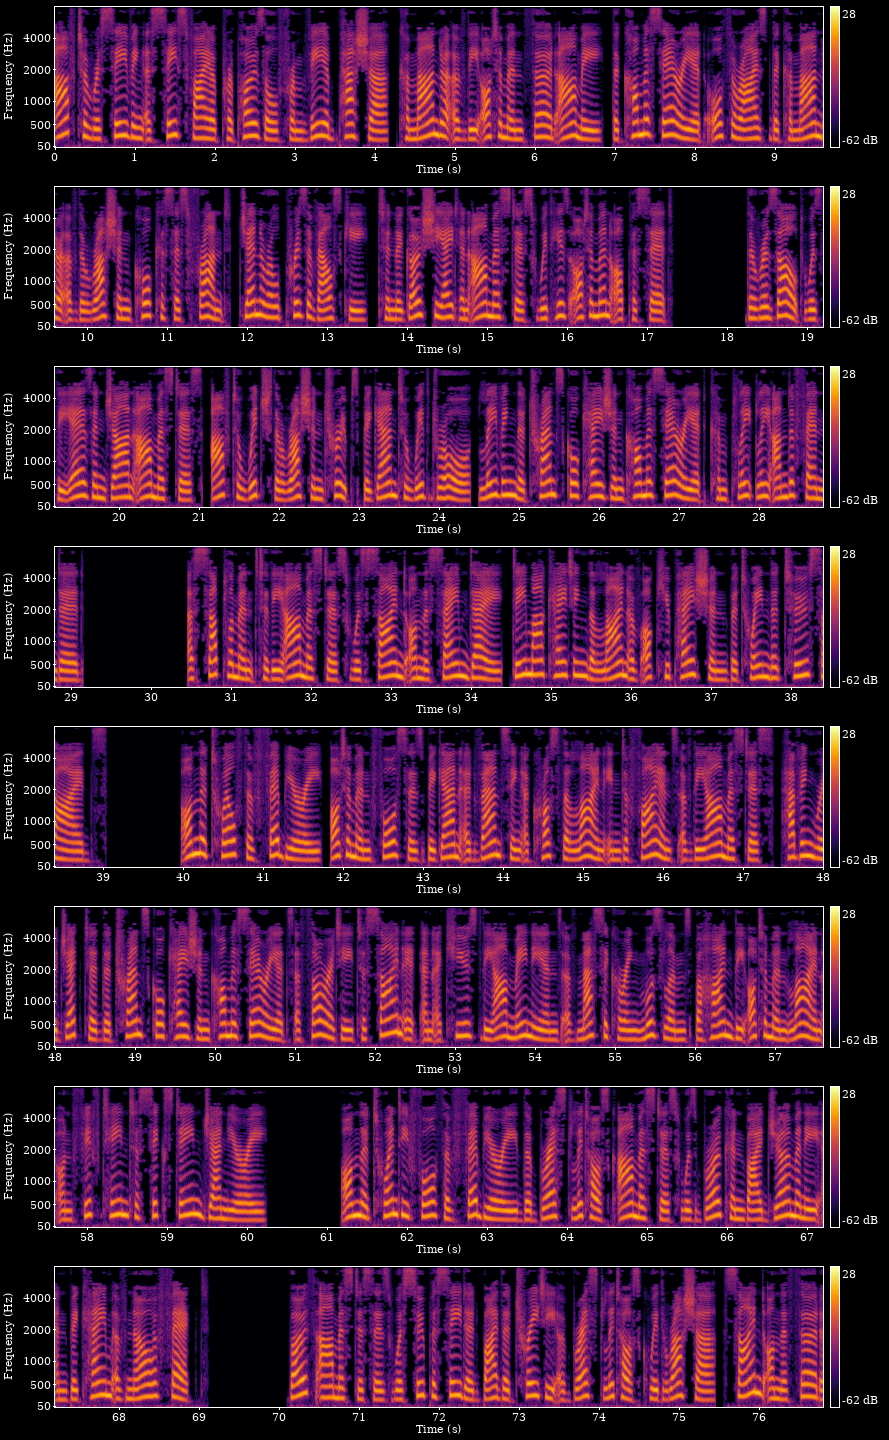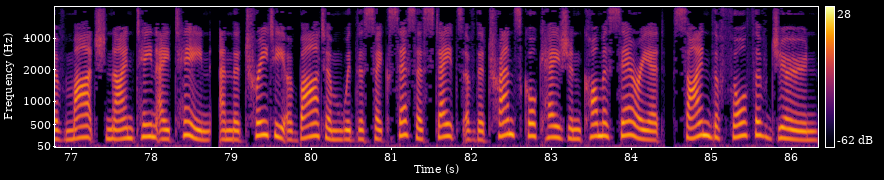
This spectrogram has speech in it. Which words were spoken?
After receiving a ceasefire proposal from Vehib Pasha, commander of the Ottoman Third Army, the Commissariat authorized the commander of the Russian Caucasus Front, General Przhevalsky, to negotiate an armistice with his Ottoman opposite. The result was the Erzincan armistice, after which the Russian troops began to withdraw, leaving the Transcaucasian Commissariat completely undefended. A supplement to the armistice was signed on the same day, demarcating the line of occupation between the two sides. On 12 February, Ottoman forces began advancing across the line in defiance of the armistice, having rejected the Transcaucasian Commissariat's authority to sign it and accused the Armenians of massacring Muslims behind the Ottoman line on 15–16 January. On 24 February the Brest-Litovsk armistice was broken by Germany and became of no effect. Both armistices were superseded by the Treaty of Brest-Litovsk with Russia, signed on 3 March 1918, and the Treaty of Batum with the successor states of the Transcaucasian Commissariat, signed 4 June.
